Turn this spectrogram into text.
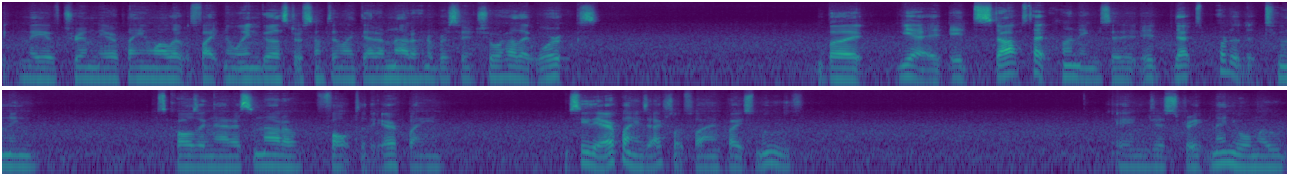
It may have trimmed the airplane while it was fighting a wind gust or something like that. I'm not 100% sure how that works. But yeah, it, it stops that hunting, so it, it that's part of the tuning is causing that. It's not a fault to the airplane. You see the airplane is actually flying quite smooth. In just straight manual mode.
